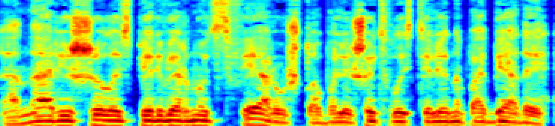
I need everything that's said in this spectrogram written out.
Она решилась перевернуть сферу, чтобы лишить властелина победы.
